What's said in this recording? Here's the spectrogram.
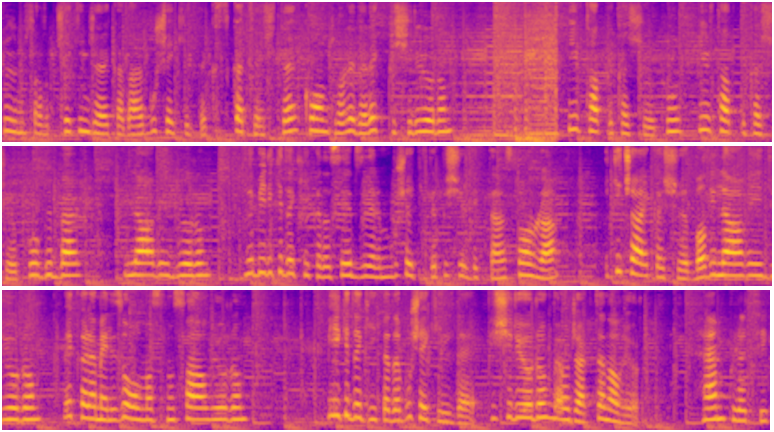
suyunu salıp çekinceye kadar bu şekilde kısık ateşte kontrol ederek pişiriyorum. 1 tatlı kaşığı tuz, 1 tatlı kaşığı pul biber ilave ediyorum. Ve 1-2 dakikada sebzelerimi bu şekilde pişirdikten sonra 2 çay kaşığı bal ilave ediyorum ve karamelize olmasını sağlıyorum. 1-2 dakikada bu şekilde pişiriyorum ve ocaktan alıyorum. Hem pratik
